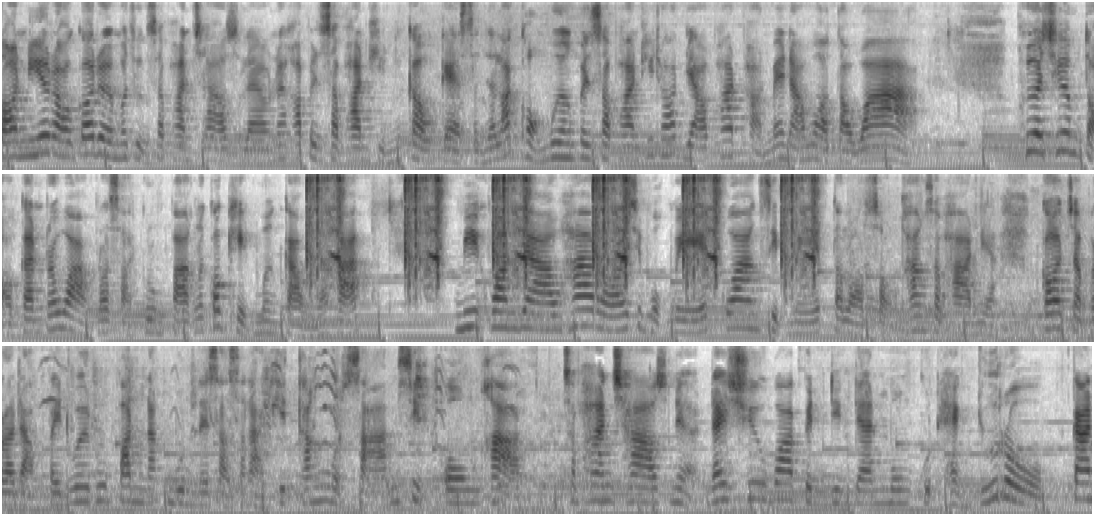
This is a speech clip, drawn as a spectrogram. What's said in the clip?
ตอนนี้เราก็เดินมาถึงสะพานชาวส์แล้วนะคะ เป็นสะพานหินเก่าแก่สัญลักษณ์ของเมืองเป็นสะพานที่ทอดยาวพาดผ่านแม่น้ำวอตาว่า เพื่อเชื่อมต่อกันระหว่างปราสาทกรุงปาร์คและก็เขตเมืองเก่านะคะ มีความยาว 516 เมตร กว้าง 10 เมตร ตลอดสองข้างสะพานเนี่ย ก็จะประดับไปด้วยรูปปั้นนักบุญในศาสนาคริดทั้งหมด 30 องค์ค่ะ สะพานชาร์ลส์เนี่ยได้ชื่อว่าเป็นดินแดนมงกุฎแห่งยุโรป การ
